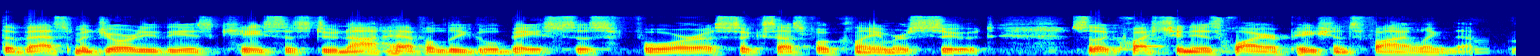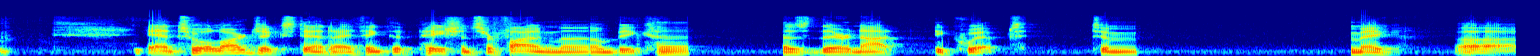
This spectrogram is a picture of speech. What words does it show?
the vast majority of these cases do not have a legal basis for a successful claim or suit. So the question is, why are patients filing them? And to a large extent, I think that patients are filing them because they're not equipped to make uh,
